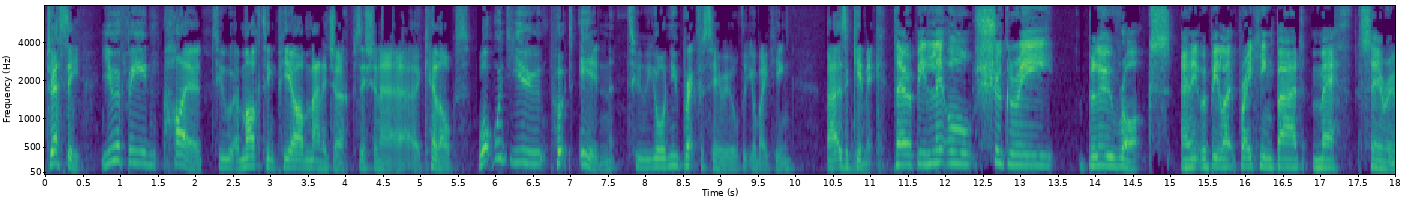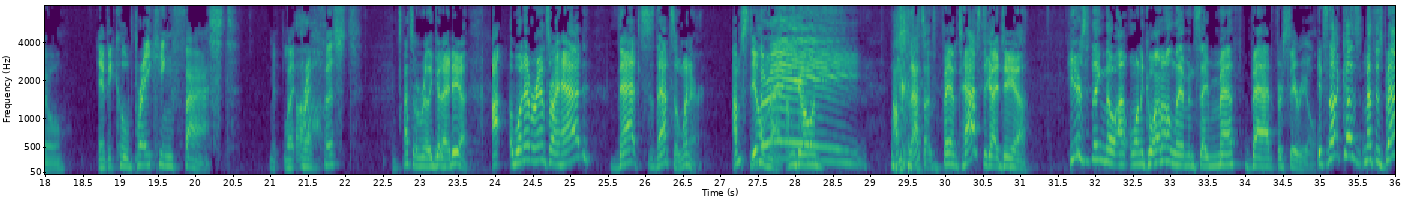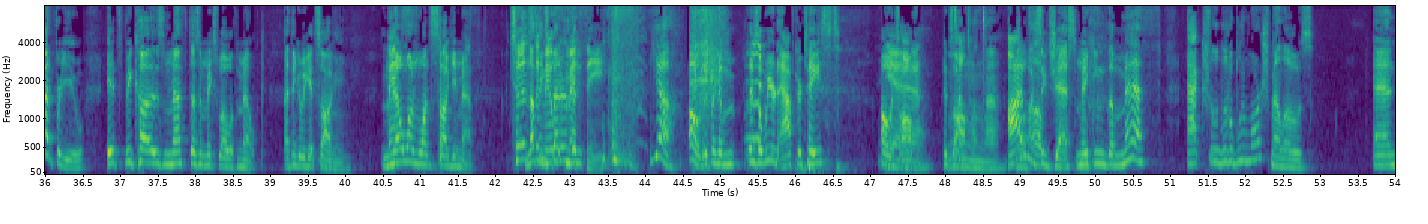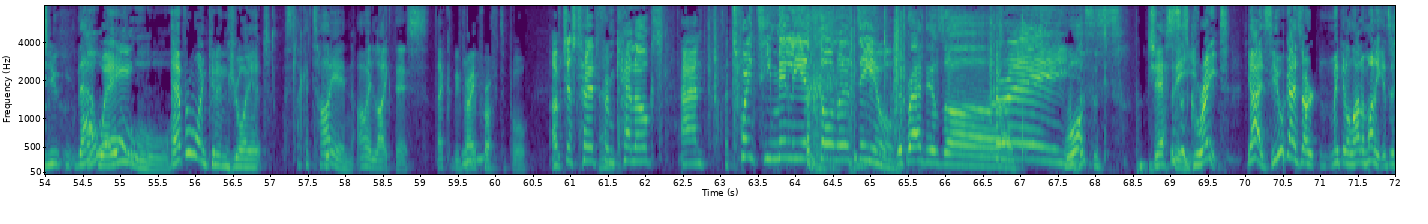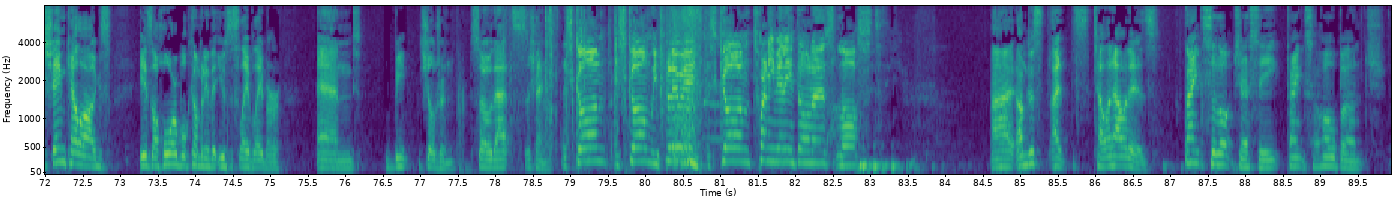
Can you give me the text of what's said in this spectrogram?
Jesse, you have been hired to a marketing PR manager position at, at Kellogg's. What would you put in to your new breakfast cereal that you're making uh, as a gimmick? There would be little sugary blue rocks, and it would be like Breaking Bad meth cereal. It'd be called Breaking Fast, like breakfast. That's a really good idea. I, whatever answer I had, that's that's a winner. I'm stealing that. I'm going. That's a fantastic idea. Here's the thing, though. I want to go out on a limb and say meth bad for cereal. It's not because meth is bad for you. It's because meth doesn't mix well with milk. I think it would get soggy. Meth No one wants soggy meth. turns the nothing's milk better than- methy. Yeah. Oh, there's like a there's a weird aftertaste. Oh, it's Yeah. awful. It's awful. Mm, I would oh. suggest making the meth actually little blue marshmallows, and you that way everyone can enjoy it. It's like a tie-in. Oh, I like this. That could be very mm-hmm. profitable. I've just heard from Kellogg's and a twenty million dollar deal. The brand deals are Hooray! what, This is Jesse? this is great, guys. You guys are making a lot of money. It's a shame Kellogg's is a horrible company that uses slave labor and beat children. So that's a shame. It's gone. It's gone. We blew it. It's gone. Twenty million dollars lost. I I'm just I tell it how it is. Thanks a lot, Jesse. Thanks a whole bunch.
